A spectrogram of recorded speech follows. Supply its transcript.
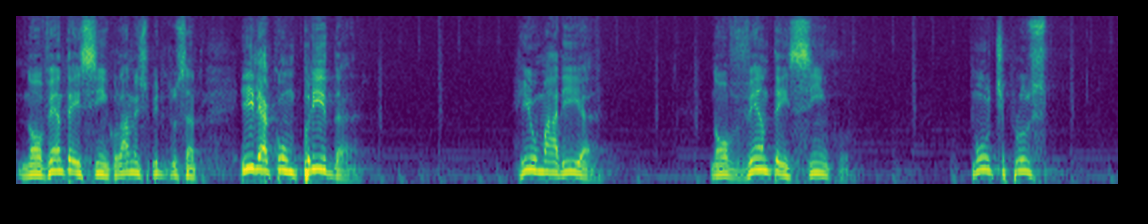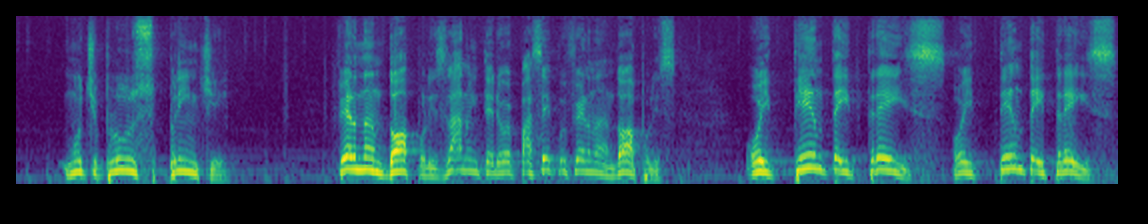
95, lá no Espírito Santo. Ilha Comprida. Rio Maria. 95. Múltiplos Multiplus Print. Fernandópolis, lá no interior, passei por Fernandópolis, 83, 83.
